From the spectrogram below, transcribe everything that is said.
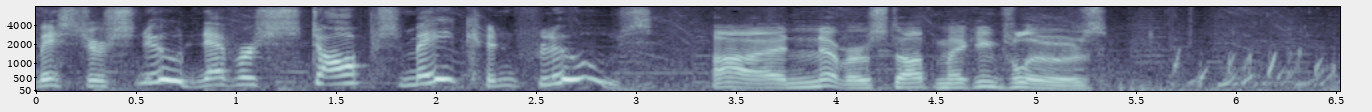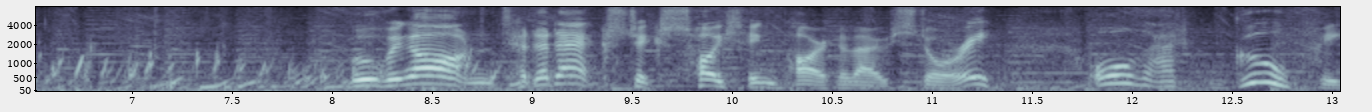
Mr. Snood never stops making flooz. I never stop making flooz. Moving on to the next exciting part of our story. All that goopy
